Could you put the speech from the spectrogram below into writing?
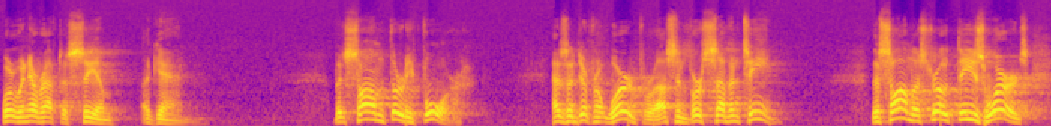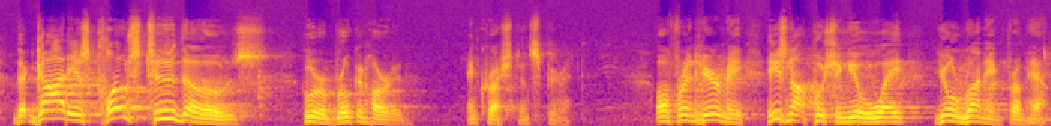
where we never have to see them again. But Psalm 34 has a different word for us in verse 17. The psalmist wrote these words that God is close to those who are brokenhearted and crushed in spirit. Oh, friend, hear me. He's not pushing you away, you're running from Him.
